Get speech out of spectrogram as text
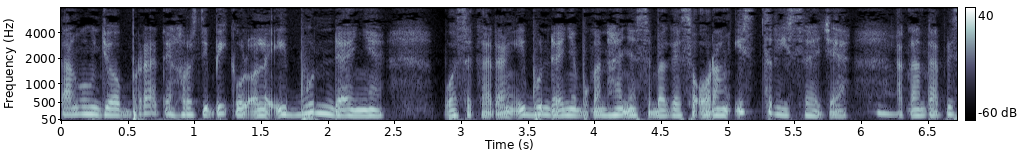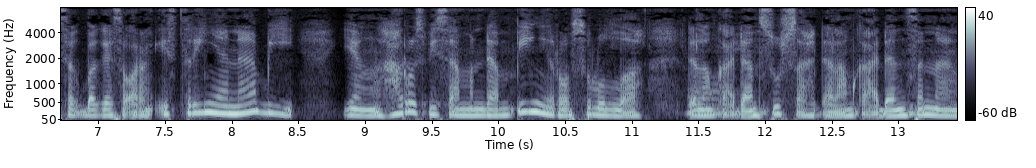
tanggung jawab berat yang harus dipikul oleh ibundanya. Bahwa sekarang ibundanya bukan hanya sebagai seorang istri saja, hmm. akan tapi sebagai seorang istrinya Nabi yang harus bisa mendampingi Rasulullah dalam keadaan susah, dalam keadaan senang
